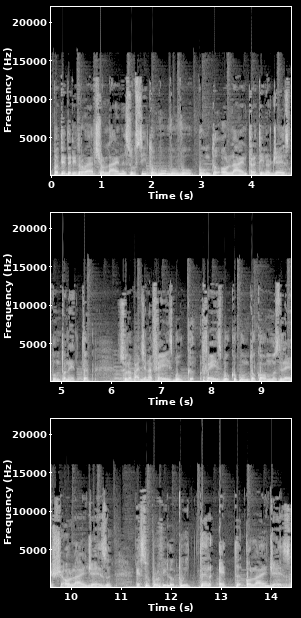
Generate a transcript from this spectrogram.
Potete ritrovarci online sul sito www.online-jazz.net, sulla pagina Facebook facebook.com slash onlinejazz e sul profilo Twitter at onlinejazz.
